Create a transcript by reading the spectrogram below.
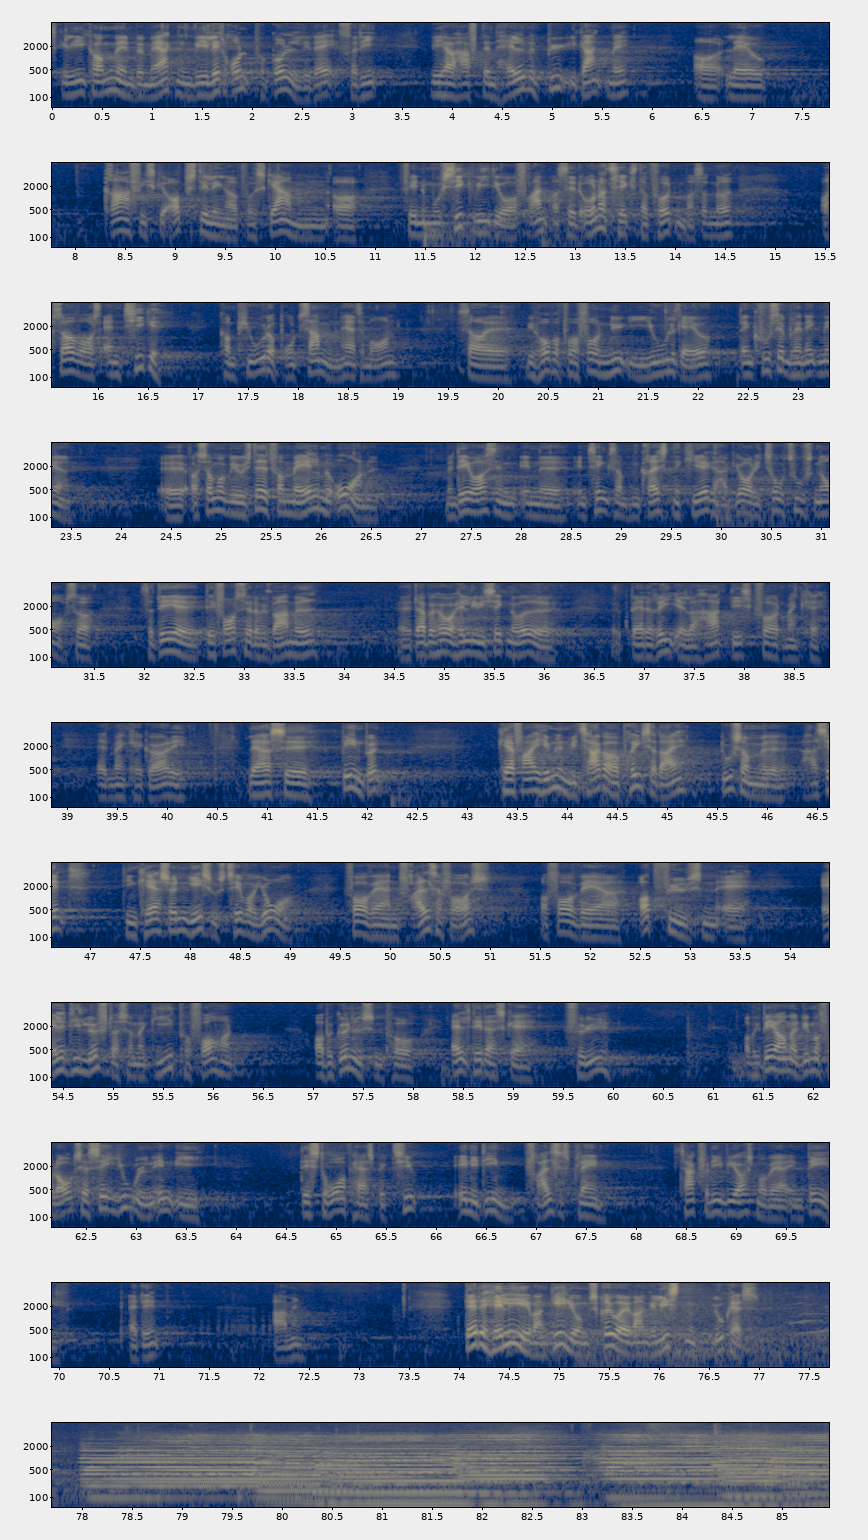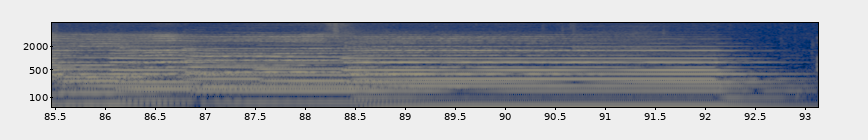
Skal lige komme med en bemærkning. Vi er lidt rundt på gulvet i dag, fordi vi har haft den halve by i gang med at lave grafiske opstillinger på skærmen og finde musikvideoer frem og sætte undertekster på dem og sådan noget. Og så er vores antikke computer brudt sammen her til morgen. Så øh, vi håber på at få en ny i julegave. Den kunne simpelthen ikke mere. Øh, og så må vi jo i stedet for male med ordene. Men det er jo også en, en, øh, en ting, som den kristne kirke har gjort i 2000 år, så, så det, øh, det fortsætter vi bare med. Øh, der behøver heldigvis ikke noget batteri eller harddisk for, at man kan, at man kan gøre det. Lad os bede en bøn. Kære far i himlen, vi takker og priser dig, du som har sendt din kære søn Jesus til vores jord, for at være en frelser for os, og for at være opfyldelsen af alle de løfter, som er givet på forhånd, og begyndelsen på alt det, der skal følge. Og vi beder om, at vi må få lov til at se julen ind i det store perspektiv, ind i din frelsesplan. Tak fordi vi også må være en del af den. Amen. Dette hellige evangelium skriver evangelisten Lukas.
